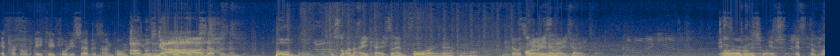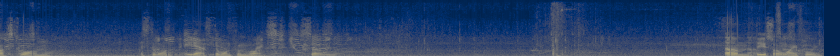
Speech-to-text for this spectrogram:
if I got AK-47, I'm going to use God! AK-47. Boom! It's not an AK, it's an M4, ain't it? No, it's Oh, an no, it is an AK. AK. It's Oh, over this way. It's, it's the Rust one. It's the one. Yeah, it's the one from Rust. So. Um, the assault rifle.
